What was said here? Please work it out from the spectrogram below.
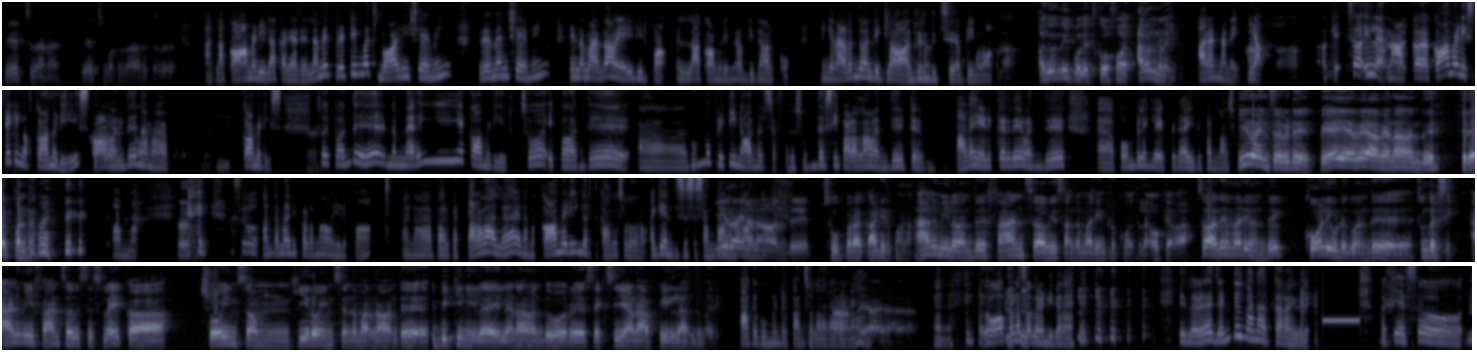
பேச்சு தானே. பேச்சு மட்டும்தான் இருக்குது. அதெல்லாம் காமெடிலாம் கிடையாது. எல்லாமே pretty much body shaming women shaming இந்த மாதிரி தான் அவன் எழுதியிருப்பான். எல்லா காமெடியுமே அப்படிதான் இருக்கும். நீங்க நடந்து வந்தீங்களா? அது இருந்துச்சு அப்படின்வான் அது வந்து இப்போ லெட்ஸ் கோ ஃபார் அரண்மனை. அரண்மனை யா ஓகே சோ இல்ல நான் காமெடி ஸ்பீக்கிங் ஆஃப் காமெடிஸ் வந்து. நம்ம காமெடிஸ். சோ இப்போ வந்து நம்ம நிறைய காமெடி இருக்கு. சோ இப்போ வந்து ரொம்ப பிரிட்டி நார்மல் ஸ்டஃப் சுந்தர்சி படம்லாம் வந்துட்டு படம் எடுக்கிறதே வந்து பொம்பளைங்களை எப்படிடா இது பண்ணலாம் ஹீரோயின்ஸை விடு. பேயவே அவெல்லாம் வந்து ரேப் பண்றான். ஆமா. சோ அந்த மாதிரி படம் தான் அவன் எடுப்பான். ஆனா பட் பரவாயில்ல நம்ம காமெடிங்கிறதுக்காக சொல்ல வரோம். Again this is heroine Santhanam எல்லாம் வந்து சூப்பரா காட்டியிருப்பானா. ஆனிமில வந்து ஃபேன் சர்வீஸ் அந்த மாதிரின்னு இருக்கும் இதுல. ஓகேவா ஸோ அதே மாதிரி வந்து கோலிவுட்டுக்கு வந்து Sundar C. Anime fan service like showing some heroines இந்த மாதிரினா வந்து பிக்கினில இல்லைன்னா வந்து ஒரு செக்ஸியான அப்பீல்ல அந்த மாதிரி. பார்க்க கும்மன் இருப்பான்னு சொல்ல வராதானே. அது ஓப்பனா சொல்ல வேண்டியதானே? இதுல ஜென்டில் மேனா இருக்காராம் இவரு? ஓகே சோ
